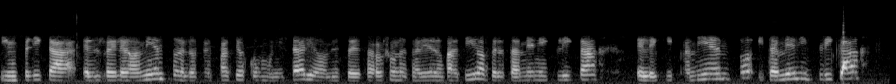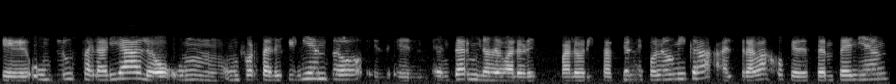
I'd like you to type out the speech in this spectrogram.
implica el relevamiento de los espacios comunitarios donde se desarrolla una tarea educativa, pero también implica el equipamiento y también implica eh, un plus salarial o un, fortalecimiento en, en, términos de valorización económica al trabajo que desempeñan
